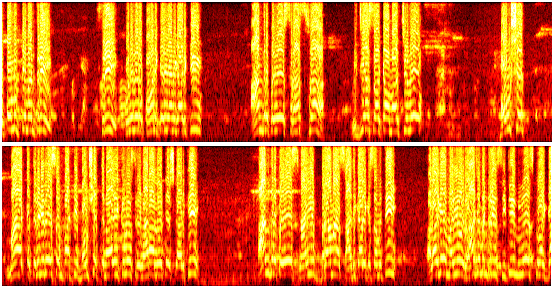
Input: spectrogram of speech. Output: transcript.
ఉప ముఖ్యమంత్రి శ్రీ కొనిదెల పవన్ కళ్యాణ్ గారికి ఆంధ్రప్రదేశ్ రాష్ట్ర విద్యాశాఖ మార్చులు. భవిష్యత్ మా యొక్క తెలుగుదేశం పార్టీ భవిష్యత్ నాయకులు శ్రీ నారా లోకేష్ గారికి ఆంధ్రప్రదేశ్ నాయి బ్రాహ్మణ సాధికారిక సమితి అలాగే మరియు రాజమండ్రి సిటీ నియోజకవర్గ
